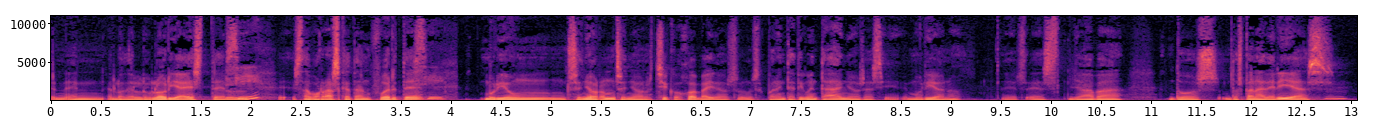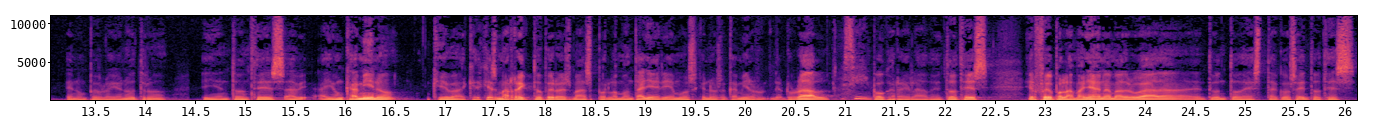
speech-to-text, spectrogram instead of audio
en- en- en lo del Gloria este, el- Sí. esta borrasca tan fuerte, Sí. Murió un señor, un señor chico, joven, vaya, unos- unos 40, 50 años, así, murió, ¿no? Es, es- llevaba dos, dos panaderías en un pueblo y en otro, y entonces hay un camino que, va, que, que es más recto, pero es más por la montaña, diríamos, que no es un camino rural, Sí. poco arreglado. Entonces, él fue por la mañana, madrugada, con toda esta cosa, entonces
